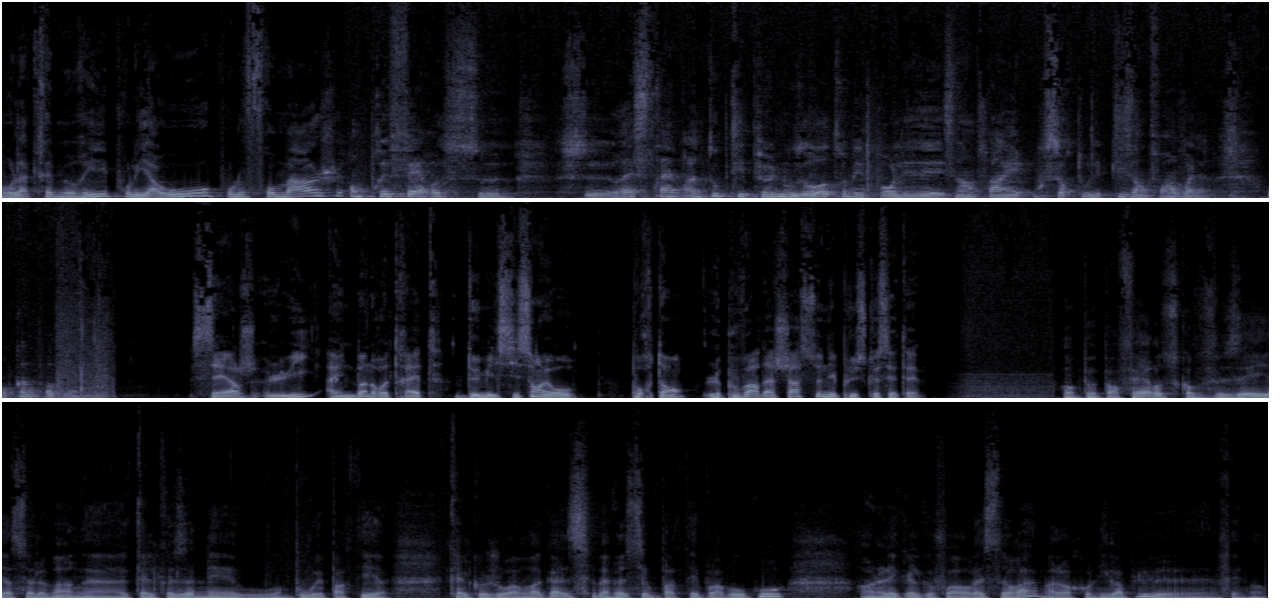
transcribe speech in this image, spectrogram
pour la crèmerie, pour le yaourt, pour le fromage. On préfère se se restreindre un tout petit peu, nous autres, mais pour les enfants et surtout les petits-enfants, voilà, aucun problème. Serge, lui, a une bonne retraite, 2600 euros. Pourtant, le pouvoir d'achat, ce n'est plus ce que c'était. On ne peut pas faire ce qu'on faisait il y a seulement euh, quelques années, où on pouvait partir quelques jours en vacances, même si on partait pas beaucoup. On allait quelquefois au restaurant alors qu'on n'y va plus. Enfin, bon,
